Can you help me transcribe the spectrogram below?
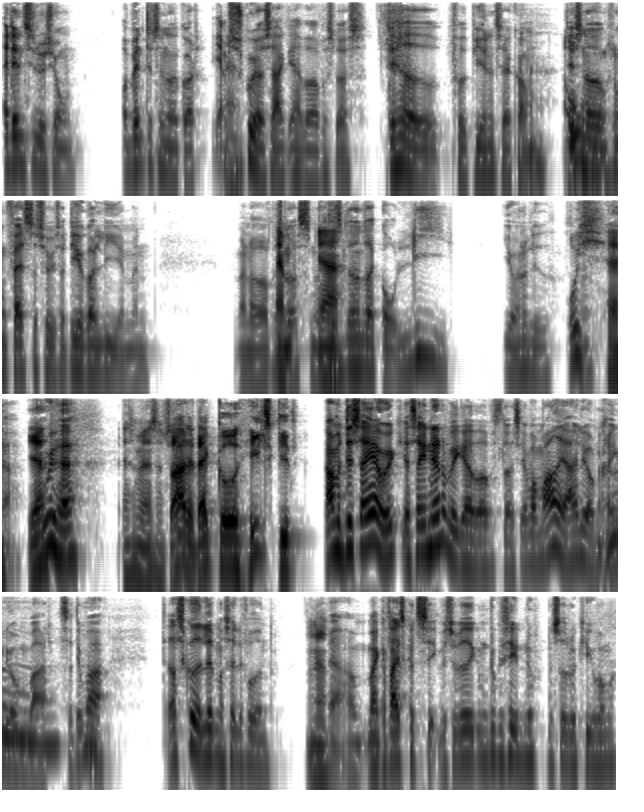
af den situation, og ventet det til noget godt, jamen, ja. Ja. så skulle jeg jo sagt, at jeg havde været oppe og slås. Det havde fået pigerne til at komme. Ja. Ja. Det er sådan Oh. noget, sådan nogle faste tøser, de kan godt lide, at man, man er oppe og slås. Sådan noget. ja. Det er sådan noget, der går lige i underlivet. Ui, Så, ja. ja. Uha. Altså, men altså, så er det da ikke gået helt skidt. Nej, men det sagde jeg jo ikke. Jeg sagde netop ikke, at jeg havde været og slås. Jeg var meget ærlig omkring det Ah, åbenbart. Så det ja. var, der skød jeg lidt mig selv i foden. Ja. Ja, og man kan faktisk godt se, hvis jeg ved ikke, om du kan se det nu. Nu sidder du og kigger på mig.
